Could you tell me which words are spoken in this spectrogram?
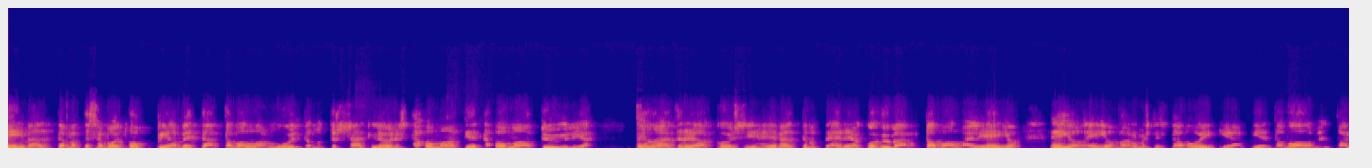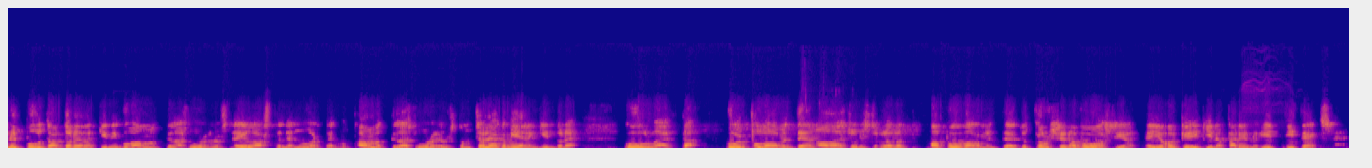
ei välttämättä, sä voit oppia vetää tavallaan muilta, mutta jos sä et löydä sitä omaa tietä, omaa tyyliä, pelaajat reagoi siihen ja välttämättä ei reagoi hyvällä tavalla. Eli ei ole, ei ole, ei ole varmasti sitä oikeaa tietä valmentaa. Nyt puhutaan todellakin niin kuin ammattilaisurheilusta, ei lasten ja nuorten, mutta ammattilaisurheilusta. Mutta se oli aika mielenkiintoinen kuulla, että huippuvalmentajan alaisuudessa olevat apuvalmentajat, jotka ovat siinä vuosia, ei ole oikein ikinä pärjännyt it- itekseen.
